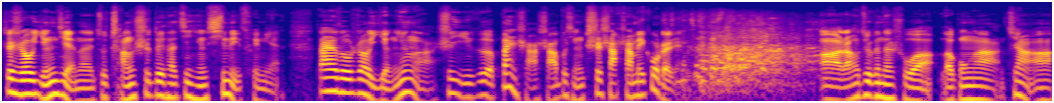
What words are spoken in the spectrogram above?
这时候莹姐呢就尝试对他进行心理催眠。大家都知道莹莹啊是一个办啥啥不行，吃啥啥没够的人啊，然后就跟他说，老公啊，这样啊，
